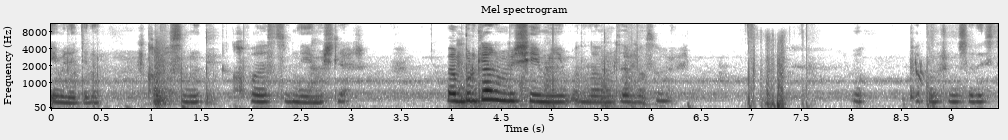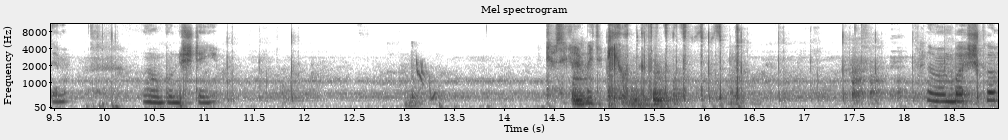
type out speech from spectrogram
emin ederim. Kafasını, kafasını yemişler. Ben burger mi şey miyim? Allah'ım sen nasıl Yok. Takılmış mısır istemem. Ama bunu işte yiyeyim. Görmedi. Hemen başka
